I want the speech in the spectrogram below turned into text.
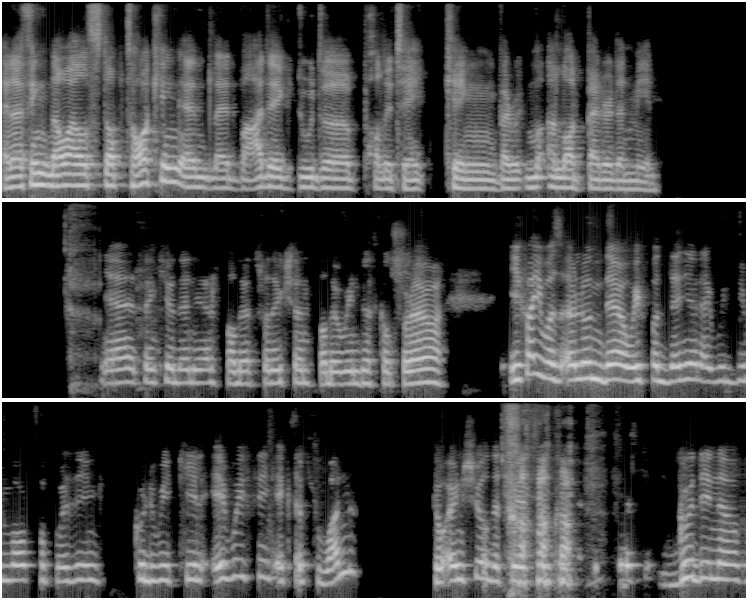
And I think now I'll stop talking and let Wadeck do the politicking very a lot better than me. Yeah, thank you, Daniel, for the introduction for the Windows controller if I was alone there without Daniel, I would be more proposing, could we kill everything except one? To ensure that we are good enough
